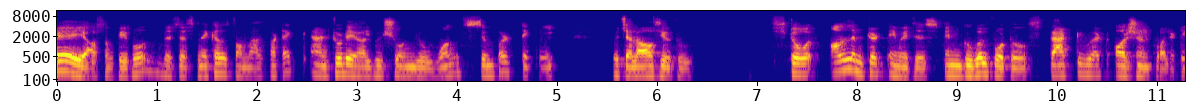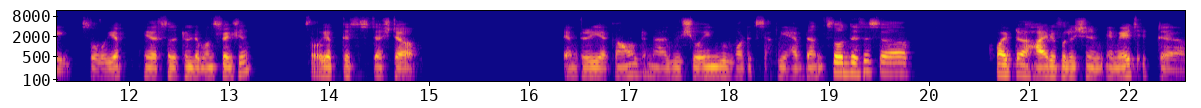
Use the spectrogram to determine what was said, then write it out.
Hey, awesome people. This is Nikhil from AlphaTech, and today I'll be showing you one simple technique which allows you to store unlimited images in Google Photos that too at original quality. So, yep, here's a little demonstration. So, yep, this is just a temporary account, and I'll be showing you what exactly I have done. So, this is a quite a high resolution image. It uh,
